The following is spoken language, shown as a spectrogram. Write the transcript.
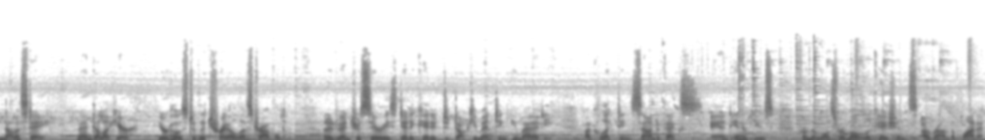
Namaste. Mandela here, your host of The Trail Less Traveled, an adventure series dedicated to documenting humanity by collecting sound effects and interviews from the most remote locations around the planet.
